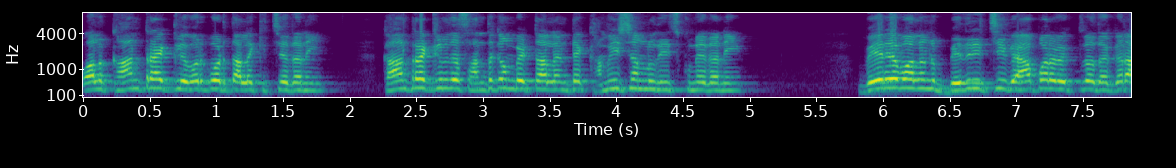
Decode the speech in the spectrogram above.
వాళ్ళు కాంట్రాక్ట్లు ఎవరు కూడా తలకిచ్చేదని కాంట్రాక్ట్ల మీద సంతకం పెట్టాలంటే కమిషన్లు తీసుకునేదని వేరే వాళ్ళను బెదిరించి వ్యాపార వ్యక్తుల దగ్గర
